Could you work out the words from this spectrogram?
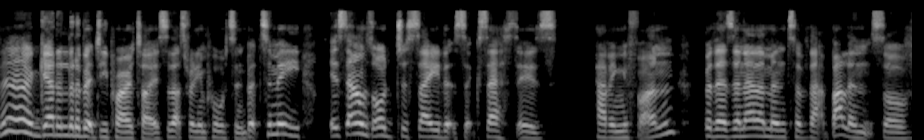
eh, get a little bit deprioritized. So that's really important. But to me, it sounds odd to say that success is having fun but there's an element of that balance of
